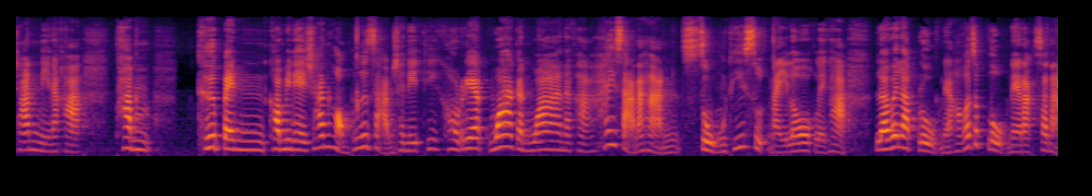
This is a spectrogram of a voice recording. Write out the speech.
ชันนี้นะคะทำ คือเป็นคอมบิเนชันของพืช 3 ชนิดที่เขาเรียกว่ากันว่านะคะ ให้สารอาหารสูงที่สุดในโลกเลยค่ะ แล้วเวลาปลูกเนี่ยเขาก็จะปลูกในลักษณะ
